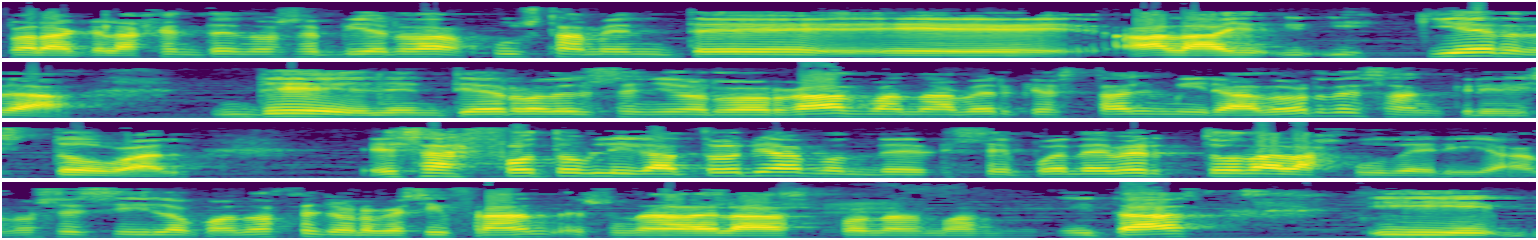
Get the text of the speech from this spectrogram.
para que la gente no se pierda, justamente eh, a la izquierda del entierro del señor Dorgaz van a ver que está el mirador de San Cristóbal. Esa es foto obligatoria donde se puede ver toda la judería. No sé si lo conoces, yo creo que sí, Fran, es una de las zonas más bonitas y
